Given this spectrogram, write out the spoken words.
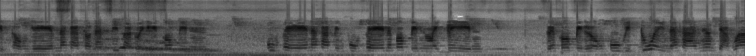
กิจทองเย้มนะคะ ตอนนั้นพี่พาตัวเองก็เป็นภูมิแพ้นะคะ เป็นภูมิแพ้แล้วก็เป็นไมเกรนแล้วก็เป็นลองโควิดด้วยนะคะ เนื่องจากว่า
